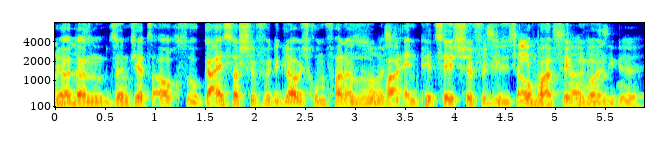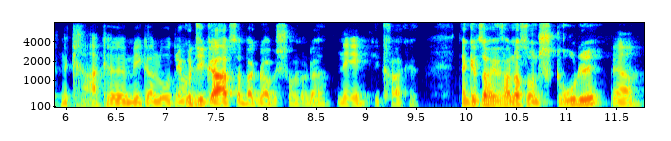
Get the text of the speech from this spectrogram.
Ja, dann dazu. sind jetzt auch so Geisterschiffe, die, glaube ich, rumfahren. Also Genau, so ein paar NPC-Schiffe, die sich auch mal ficken wollen. riesige, eine Krake, Megalodon. Ja gut, die gab es aber, glaube ich, schon, oder? Nee, Die Krake. Dann gibt es auf jeden Fall noch so einen Strudel, ja.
